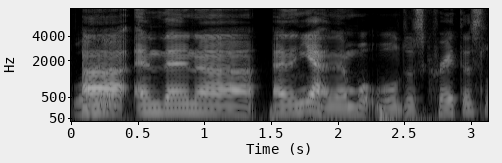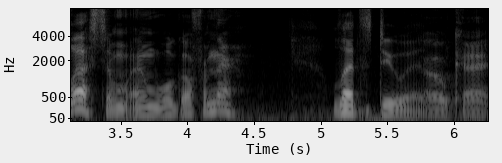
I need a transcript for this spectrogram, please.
We'll uh, and then uh, and then yeah and then we'll, we'll just create this list and, and we'll go from there Let's do it. okay.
